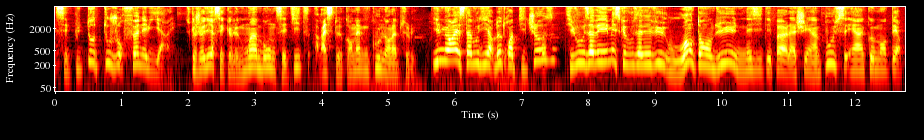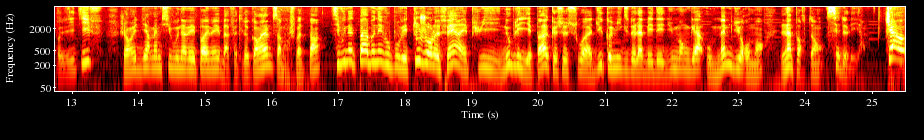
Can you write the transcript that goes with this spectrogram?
c'est plutôt toujours fun et bigarré. Ce que je veux dire, c'est que le moins bon de ces titres reste quand même cool dans l'absolu. Il me reste à vous dire deux trois petites choses. Si vous avez aimé ce que vous avez vu ou entendu, n'hésitez pas à lâcher un pouce et un commentaire positif. J'ai envie de dire, même si vous n'avez pas aimé, bah faites-le quand même, ça mange pas de pain. Si vous n'êtes pas abonné, vous pouvez toujours le faire, et puis n'oubliez pas que ce soit du comics, de la BD, du manga ou même du roman, l'important c'est de lire. Ciao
